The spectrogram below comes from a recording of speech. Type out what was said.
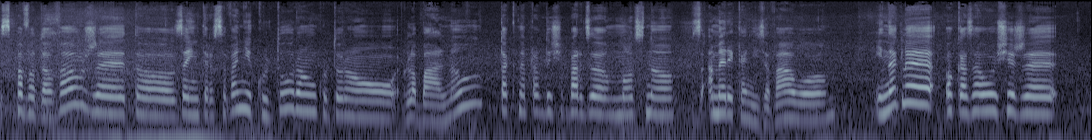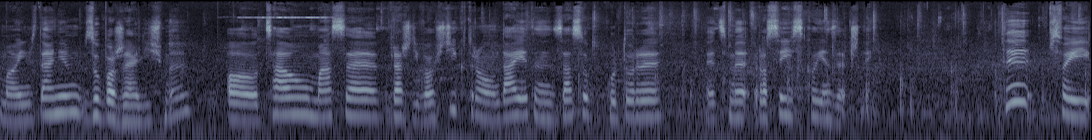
spowodował, że to zainteresowanie kulturą, kulturą globalną tak naprawdę się bardzo mocno zamerykanizowało i nagle okazało się, że moim zdaniem zubożeliśmy o całą masę wrażliwości, którą daje ten zasób kultury, powiedzmy, rosyjskojęzycznej. Ty w swojej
